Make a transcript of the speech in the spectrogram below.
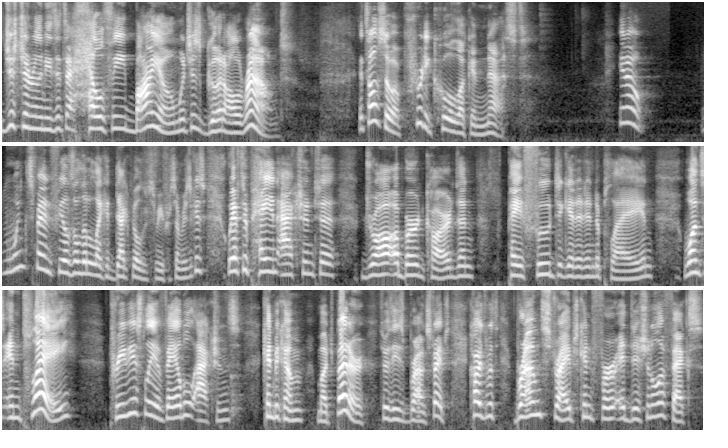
just generally means it's a healthy biome, which is good all around. It's also a pretty cool looking nest. You know, Wingspan feels a little like a deck builder to me for some reason because we have to pay an action to draw a bird card, then pay food to get it into play, and once in play, previously available actions can become much better through these brown stripes. Cards with brown stripes confer additional effects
